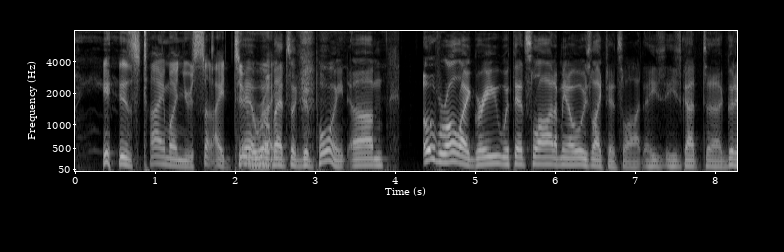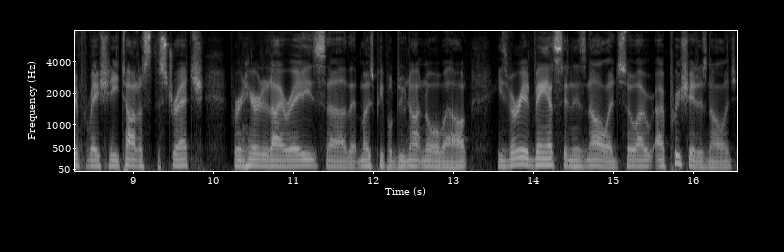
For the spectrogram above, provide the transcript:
his time on your side too. Yeah, well, right? that's a good point. Um, overall, I agree with Ed Slott. I mean, I always liked Ed Slott. He's he's got uh, good information. He taught us the stretch for inherited IRAs uh, that most people do not know about. He's very advanced in his knowledge, so I, I appreciate his knowledge.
